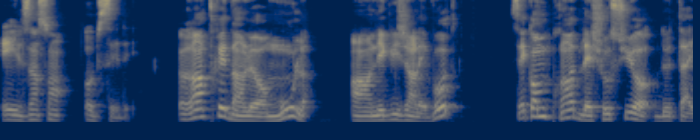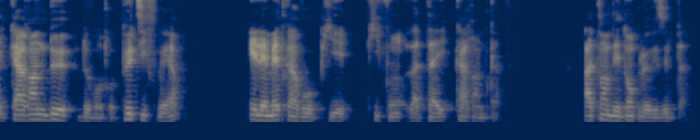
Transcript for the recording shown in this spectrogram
et ils en sont obsédés. Rentrer dans leur moule en négligeant les vôtres, c'est comme prendre les chaussures de taille 42 de votre petit frère et les mettre à vos pieds qui font la taille 44. Attendez donc le résultat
